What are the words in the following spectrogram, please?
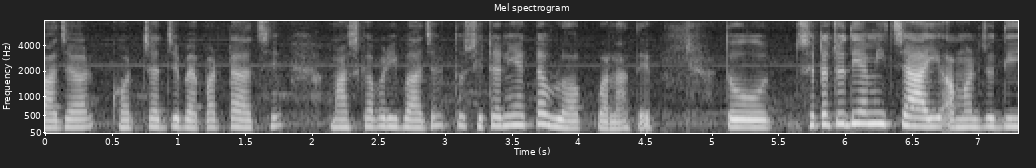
বাজার, খরচার যে ব্যাপারটা আছে, মাসকাবারি বাজার, তো সেটা নিয়ে একটা ব্লগ বানাতে। তো সেটা যদি আমি চাই, আমার যদি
